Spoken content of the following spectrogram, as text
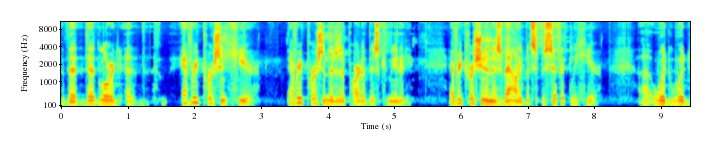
That, that Lord, uh, every person here, every person that is a part of this community, every Christian in this valley, but specifically here, uh, would, would,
